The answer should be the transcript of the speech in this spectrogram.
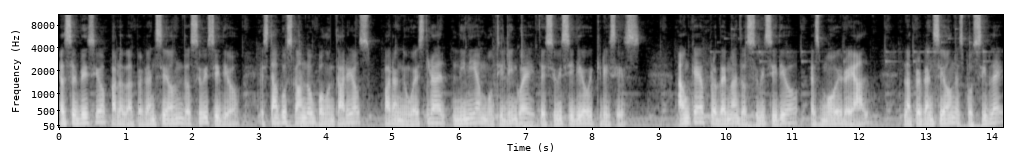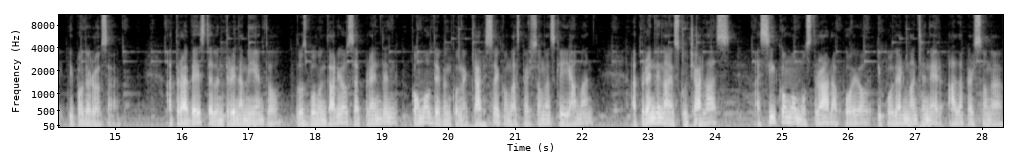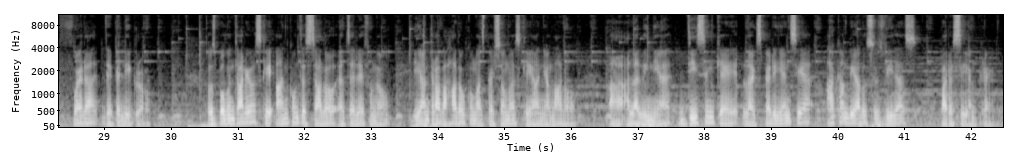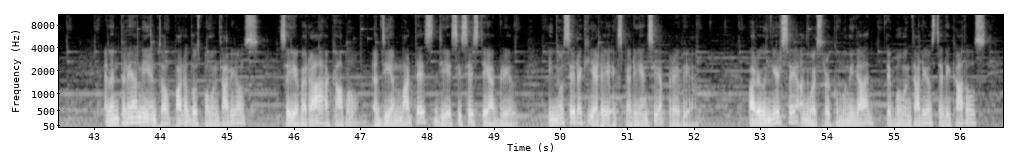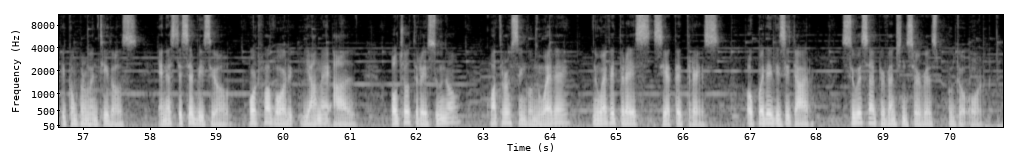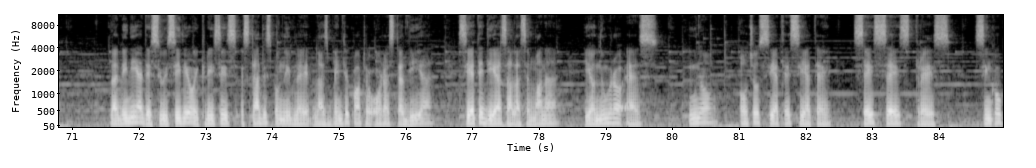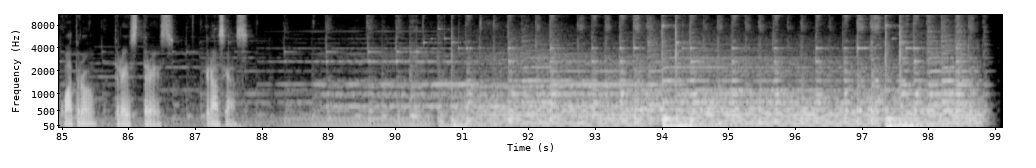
El Servicio para la Prevención del Suicidio está buscando voluntarios para nuestra línea multilingüe de suicidio y crisis. Aunque el problema del suicidio es muy real, la prevención es posible y poderosa. A través del entrenamiento, los voluntarios aprenden cómo deben conectarse con las personas que llaman, aprenden a escucharlas, así como mostrar apoyo y poder mantener a la persona fuera de peligro. Los voluntarios que han contestado el teléfono y han trabajado con las personas que han llamado a, la línea dicen que la experiencia ha cambiado sus vidas para siempre. El entrenamiento para los voluntarios se llevará a cabo el día martes 16 de abril y no se requiere experiencia previa. Para unirse a nuestra comunidad de voluntarios dedicados y comprometidos en este servicio, por favor llame al 831-459-9373 o puede visitar suicidepreventionservice.org. La línea de suicidio y crisis está disponible las 24 horas del día, 7 días a la semana y el número es 1-877-663-5433. Gracias.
